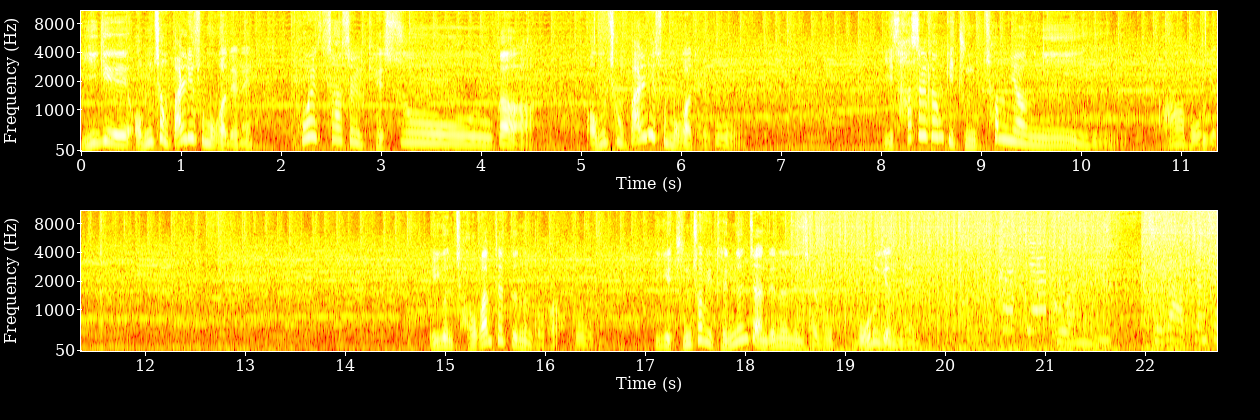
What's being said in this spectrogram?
이게 엄청 빨리 소모가 되네. 포획 사슬 개수가 엄청 빨리 소모가 되고 이 사슬 감기 중첩량이 아 모르겠다. 이건 적한테 뜨는 것 같고 이게 중첩이 됐는지 안 됐는지는 잘 모, 모르겠네. 고아노니 제가 앞장서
